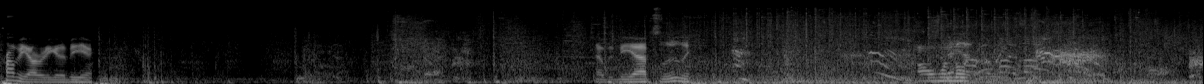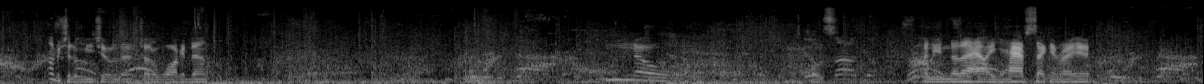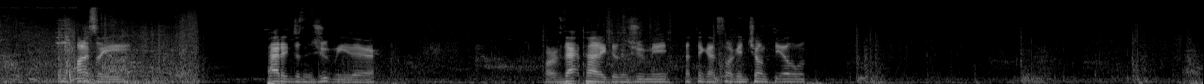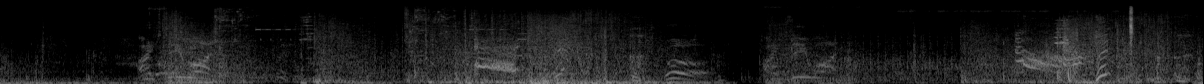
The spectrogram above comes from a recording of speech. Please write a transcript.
Probably already gonna be here. That would be absolutely. Oh, one bullet. Probably should have over that, try to walk it down. No. Close. I need another like half second right here. Honestly, Paddock doesn't shoot me there. Or if that Paddock doesn't shoot me, I think I fucking chunked the other one. I see one. Whoa. I see one.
